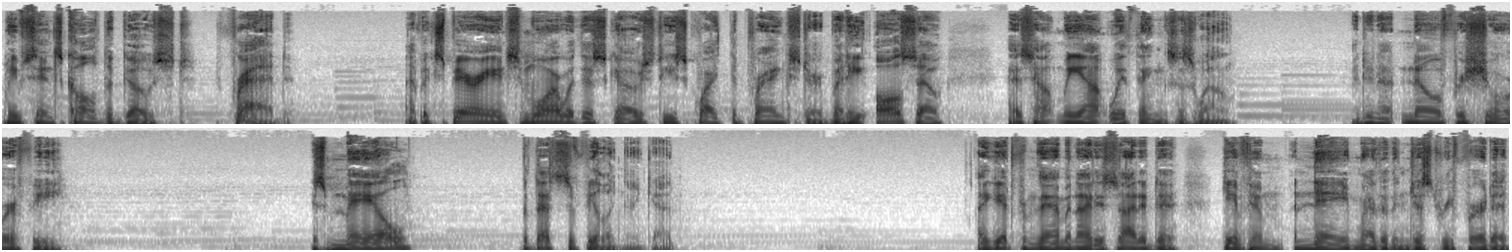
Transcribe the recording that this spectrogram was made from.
We've since called the ghost Fred. I've experienced more with this ghost. He's quite the prankster, but he also has helped me out with things as well. I do not know for sure if he is male, but that's the feeling I get. I get from them, and I decided to give him a name rather than just refer to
